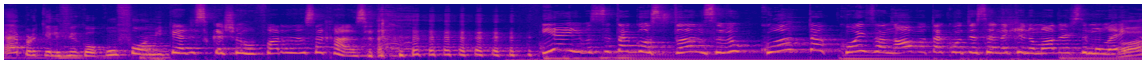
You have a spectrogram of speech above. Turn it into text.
É porque ele ficou com fome. Quero esse cachorro fora dessa casa. e aí, você tá gostando? Você viu quanta coisa nova tá acontecendo aqui no Modern Simulator? Ó,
